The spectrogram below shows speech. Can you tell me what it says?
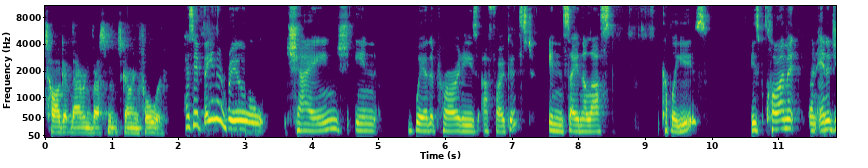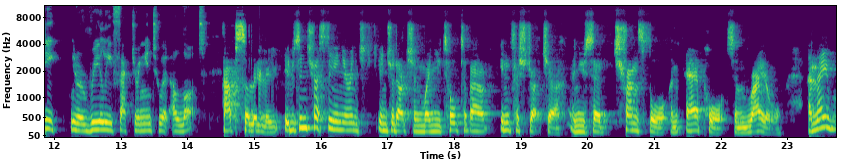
target their investments going forward. Has there been a real change in where the priorities are focused in, say, in the last couple of years? Is climate and energy, you know, really factoring into it a lot? Absolutely. It was interesting in your in- introduction when you talked about infrastructure and you said transport and airports and rail. And they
